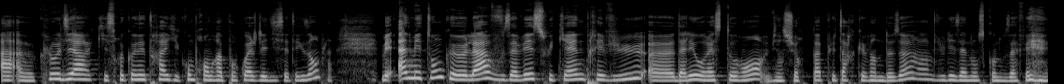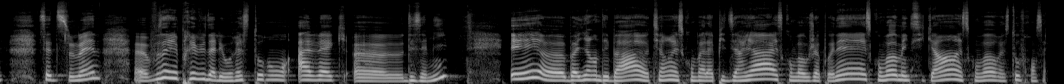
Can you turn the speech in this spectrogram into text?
à euh, Claudia qui se reconnaîtra et qui comprendra pourquoi je dédie cet exemple. Mais admettons que là, vous avez ce week-end prévu euh, d'aller au restaurant, bien sûr pas plus tard que 22h, hein, vu les annonces qu'on nous a fait cette semaine. vous avez prévu d'aller au restaurant avec des amis et bah, il y a un débat, tiens, est-ce qu'on va à la pizzeria, est-ce qu'on va au japonais, est-ce qu'on va au mexicain, est-ce qu'on va au resto français?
